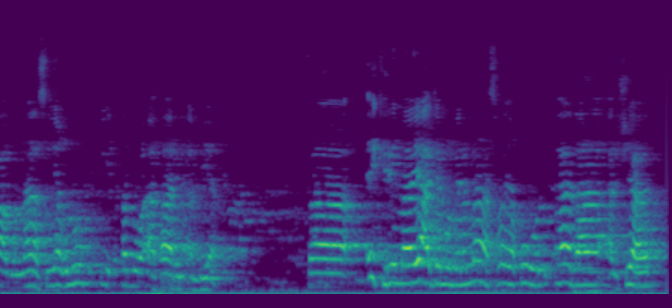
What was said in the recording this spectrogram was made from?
بعض الناس يغلو في تتبع آثار الأنبياء فإكرم يعجم من الناس ويقول هذا الشعر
